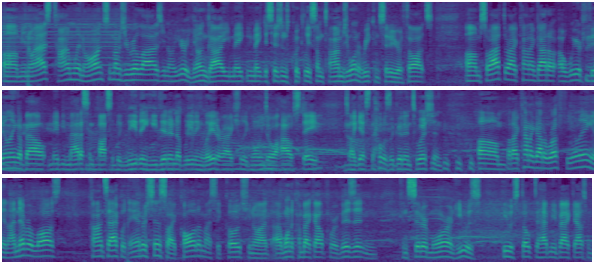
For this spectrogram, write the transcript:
um, you know, as time went on, sometimes you realize, you know, you're a young guy, you make, you make decisions quickly sometimes. You want to reconsider your thoughts. Um, so after I kind of got a, a, weird feeling about maybe Madison possibly leaving, he did end up leaving later, actually going to Ohio State. So I guess that was a good intuition. Um, but I kind of got a rough feeling, and I never lost contact with Anderson. So I called him. I said, Coach, you know, I, I want to come back out for a visit and consider more. And he was he was stoked to have me back out. So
